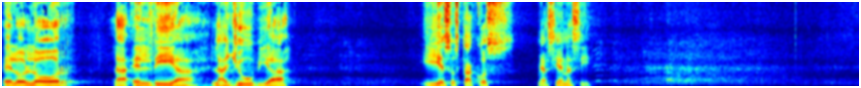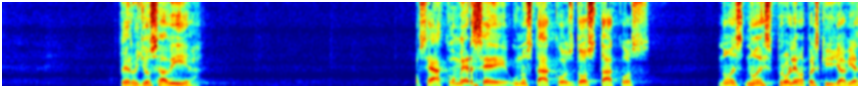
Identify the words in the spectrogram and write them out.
el olor, la, el día, la lluvia y esos tacos me hacían así. Pero yo sabía, o sea, comerse unos tacos, dos tacos, no es, no es problema, pero es que yo ya había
